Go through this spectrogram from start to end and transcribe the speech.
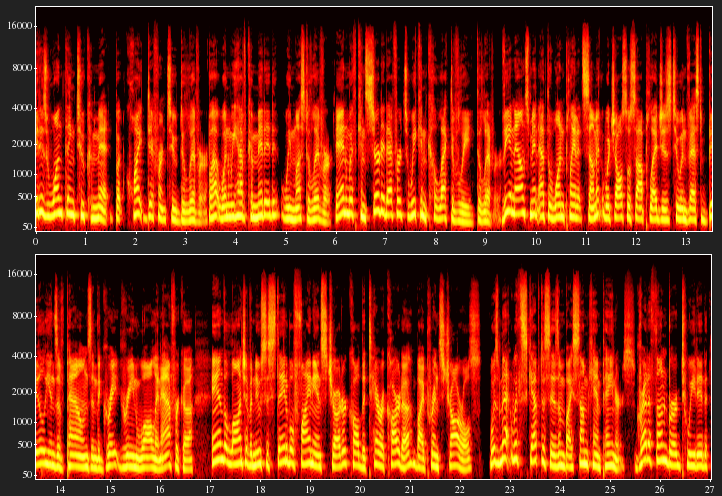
it is one thing to commit, but quite different to deliver. But when we have committed, we must deliver. And with concerted efforts, we can collectively deliver. The announcement at the One Planet Summit, which also saw pledges to invest billions of pounds in the Great Green Wall in Africa, and the launch of a new sustainable finance charter called the Terra Carta by Prince Charles, was met with skepticism by some campaigners. Greta Thunberg tweeted,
